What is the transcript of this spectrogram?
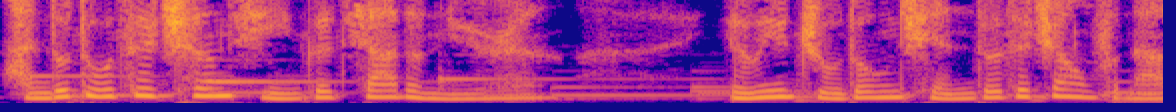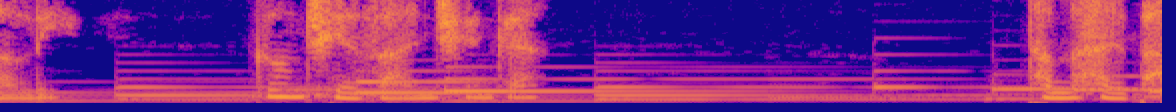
很多独自撑起一个家的女人，由于主动权都在丈夫那里，更缺乏安全感。他们害怕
